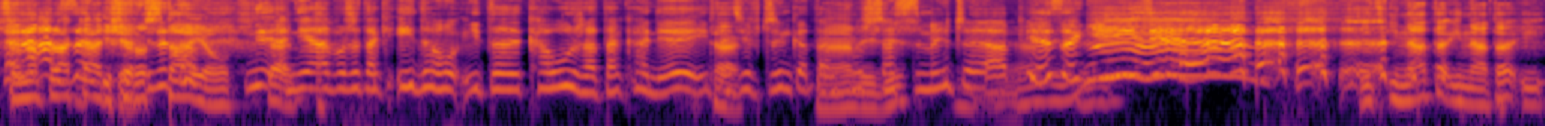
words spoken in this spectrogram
są na plakacie. I się Że to- rozstają. Nie, Tak. nie, albo że tak idą i to kałuża taka, nie? I ta Tak. dziewczynka tam A, puszcza widzisz? smycze, a Ja piesek widzę. idzie. Więc i na to, i na to. I,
